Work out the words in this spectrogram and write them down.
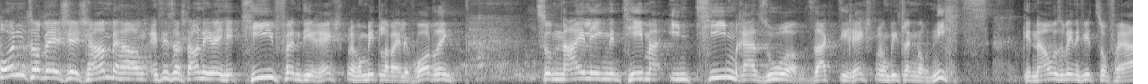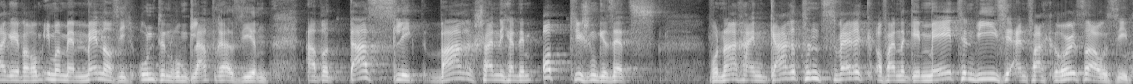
Unterwäsche, Schambehaarung. Es ist erstaunlich, welche Tiefen die Rechtsprechung mittlerweile vordringt. Zum naheliegenden Thema Intimrasur sagt die Rechtsprechung bislang noch nichts. Genauso wenig wie zur Frage, warum immer mehr Männer sich untenrum glatt rasieren. Aber das liegt wahrscheinlich an dem optischen Gesetz, wonach ein Gartenzwerg auf einer gemähten Wiese einfach größer aussieht.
